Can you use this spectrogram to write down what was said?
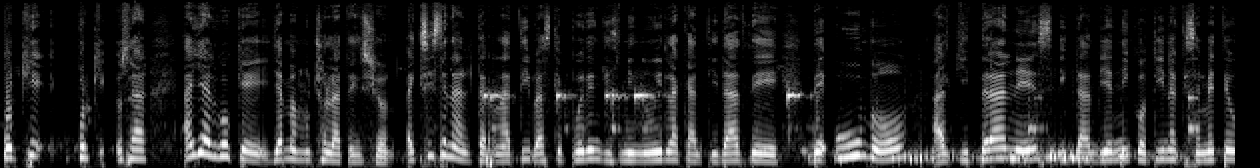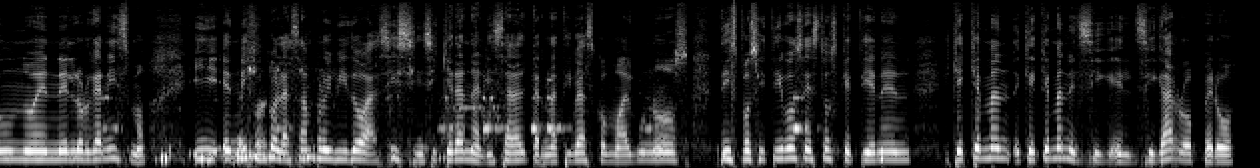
¿por qué porque, o sea, hay algo que llama mucho la atención. Existen alternativas que pueden disminuir la cantidad de, de humo, alquitranes y también nicotina que se mete uno en el organismo. Y en México las han prohibido así, sin siquiera analizar alternativas como algunos dispositivos estos que tienen, que queman, que queman el, el cigarro, pero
